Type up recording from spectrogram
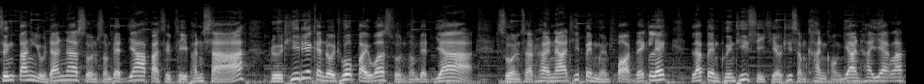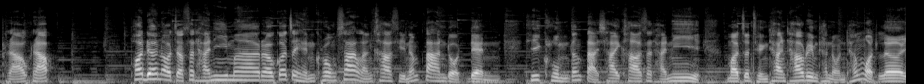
ซึ่งตั้งอยู่ด้านหน้าสวนสมเด็จย่า 84 พรรษา หรือที่เรียกกันโดยทั่วไปว่าสวนสมเด็จย่า สวนสาธารณะที่เป็นเหมือนปอดเล็ก ๆ และเป็นพื้นที่สีเขียวที่สำคัญของย่านห้าแยกลาดพร้าวครับ พอเดินออกจากสถานีมาเราก็จะเห็นโครงสร้างหลังคาสีน้ำตาลโดดเด่น ที่คลุมตั้งแต่ชายคาสถานี มาจนถึงทางเท้าริมถนนทั้งหมดเลย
